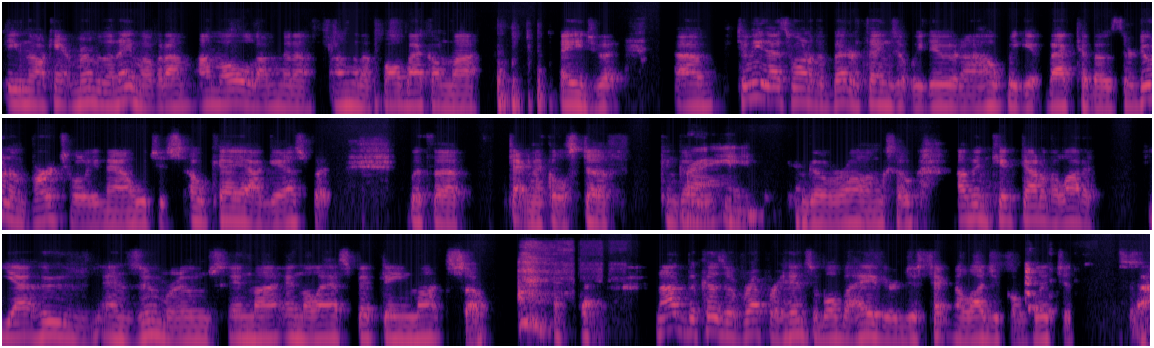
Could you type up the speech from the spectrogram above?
Even though I can't remember the name of it, I'm I'm old. I'm gonna I'm gonna fall back on my age, but uh, to me, that's one of the better things that we do, and I hope we get back to those. They're doing them virtually now, which is okay, I guess, but with uh, technical stuff can go right. can go wrong. So I've been kicked out of a lot of Yahoo's and Zoom rooms in my in the last 15 months. So not because of reprehensible behavior, just technological glitches. So.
